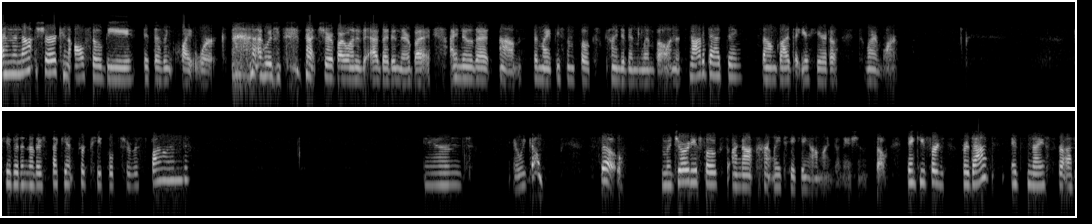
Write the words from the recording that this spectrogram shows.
And the not sure can also be it doesn't quite work. I was not sure if I wanted to add that in there, but I know that um, there might be some folks kind of in limbo. And it's not a bad thing, so I'm glad that you're here to, to learn more. Give it another second for people to respond. And here we go. So the majority of folks are not currently taking online donations. So thank you for, for that. It's nice for us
